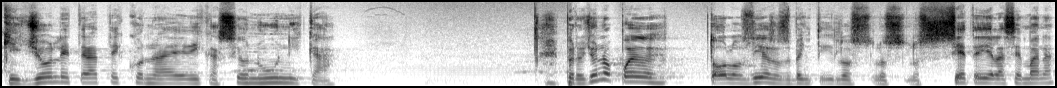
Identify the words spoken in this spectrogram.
que yo le trate con una dedicación única. Pero yo no puedo todos los días, los, 20, los, los, siete días de la semana,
